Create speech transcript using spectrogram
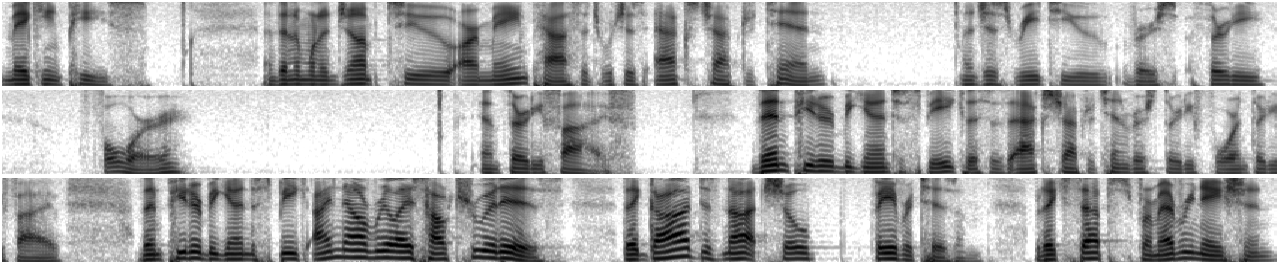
making peace and then I want to jump to our main passage, which is Acts chapter 10, and just read to you verse 34 and 35. Then Peter began to speak. This is Acts chapter 10, verse 34 and 35. Then Peter began to speak. I now realize how true it is that God does not show favoritism, but accepts from every nation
